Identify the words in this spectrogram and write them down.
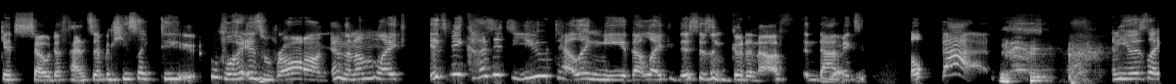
get so defensive. And he's like, dude, what is wrong? And then I'm like, it's because it's you telling me that like this isn't good enough. And that right. makes me feel bad. and he was like,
